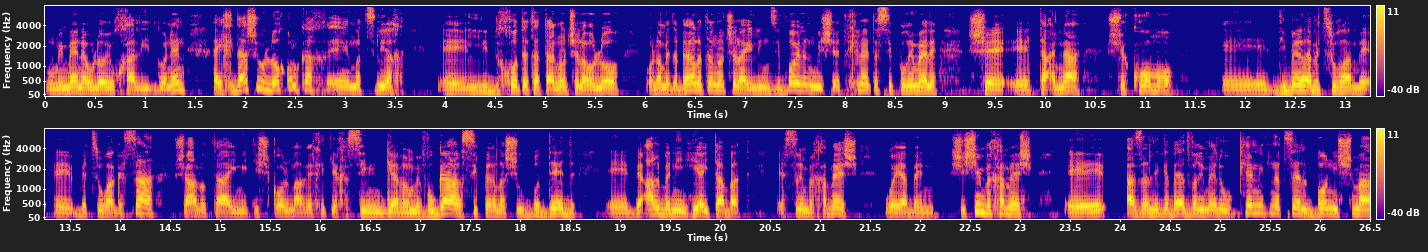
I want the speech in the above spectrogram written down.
וממנה הוא לא יוכל להתגונן. היחידה שהוא לא כל כך אה, מצליח אה, לדחות את הטענות שלה או לא, או לא מדבר על הטענות שלה, היא לינזי בוילן, מי שהתחילה את הסיפורים האלה, שטענה שקומו דיבר אליה בצורה, בצורה גסה, שאל אותה אם היא תשקול מערכת יחסים עם גבר מבוגר, סיפר לה שהוא בודד באלבני, היא הייתה בת 25, הוא היה בן 65, אז לגבי הדברים האלו הוא כן מתנצל, בוא נשמע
